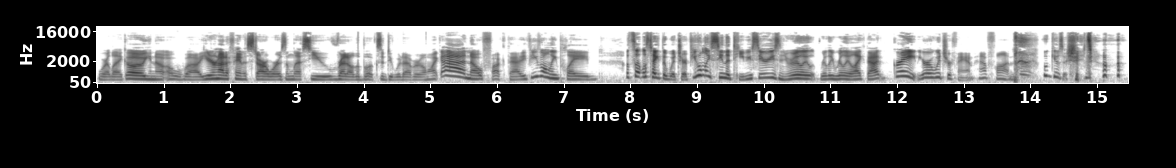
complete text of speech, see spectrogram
where like oh you know oh uh, you're not a fan of Star Wars unless you read all the books and do whatever. I'm like ah no fuck that. If you've only played let's let's take The Witcher. If you've only seen the TV series and you really really really like that, great. You're a Witcher fan. Have fun. Who gives a shit?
